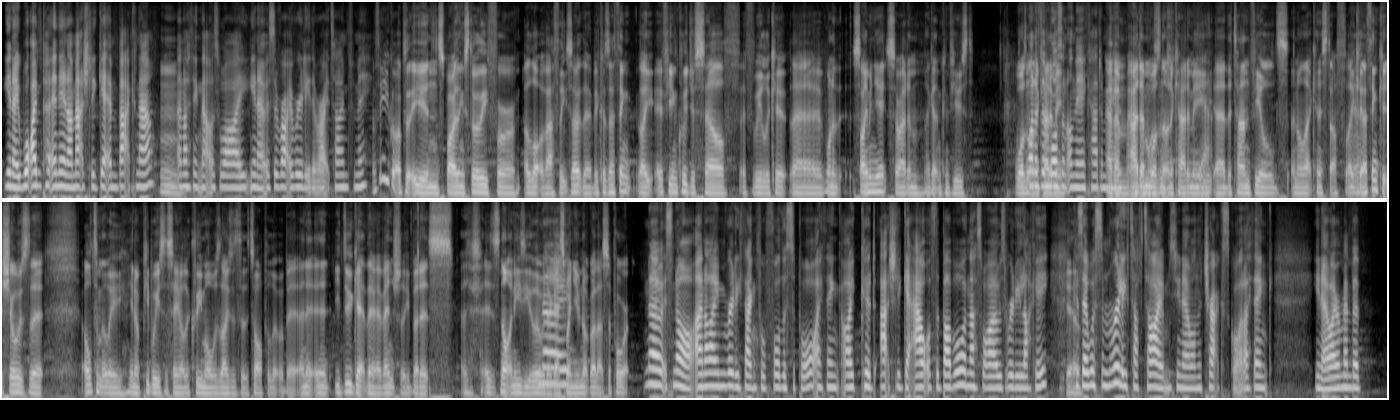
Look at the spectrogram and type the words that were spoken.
you know, what I'm putting in, I'm actually getting back now. Mm. And I think that was why, you know, it was the right, really the right time for me. I think you've got a pretty inspiring story for a lot of athletes out there because I think, like, if you include yourself, if we look at uh, one of the, Simon Yates or Adam, I get them confused. Wasn't One on of them academy. wasn't on the academy. Adam, Adam, wasn't on academy. Yeah. Uh, the Tanfields and all that kind of stuff. Like, Yeah. I think it shows that ultimately, you know, people used to say, "Oh, the cream always rises to the top" a little bit, and, it, and it, you do get there eventually. But it's it's not an easy road, I guess, when you've not got that support. No, it's not. And I'm really thankful for the support. I think I could actually get out of the bubble, and that's why I was really lucky. Yeah. because there were some really tough times, you know, on the track squad. I think, you know, I remember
